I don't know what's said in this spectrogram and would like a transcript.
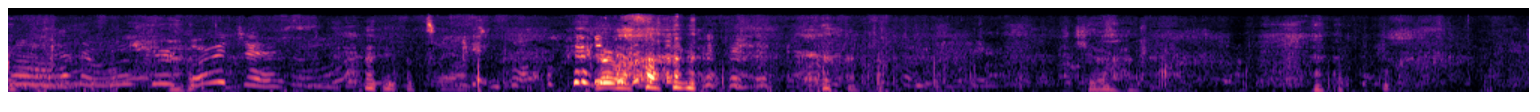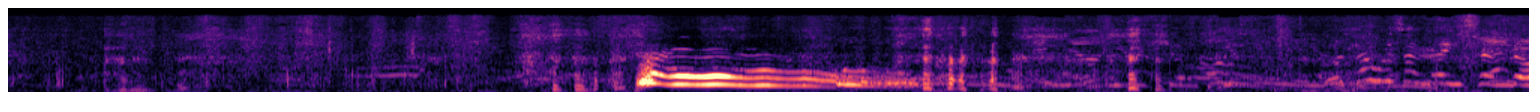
Oh, hello. You're gorgeous. Come on. Come on. That was a nice hello.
